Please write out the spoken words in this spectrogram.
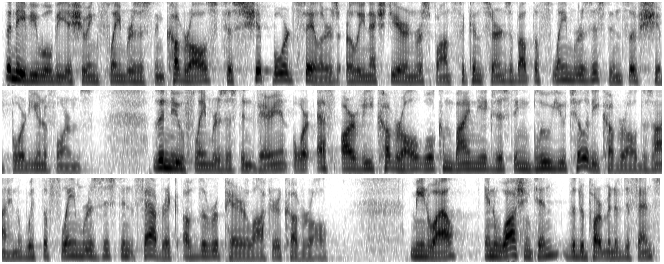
The Navy will be issuing flame-resistant coveralls to shipboard sailors early next year in response to concerns about the flame resistance of shipboard uniforms. The new flame-resistant variant, or FRV coverall, will combine the existing blue utility coverall design with the flame-resistant fabric of the repair locker coverall. Meanwhile, in Washington, the Department of Defense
